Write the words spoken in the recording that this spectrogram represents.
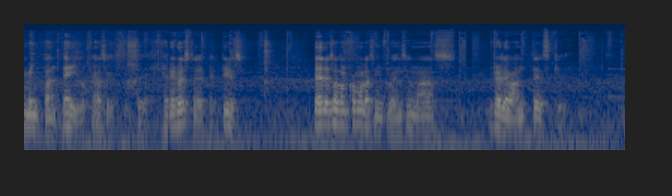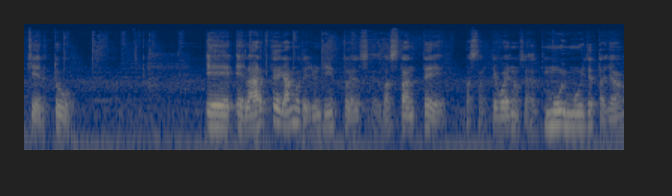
Main Tantei, lo que hace, este género este de detectives. Pero esas son como las influencias más relevantes que, que él tuvo. Eh, el arte, digamos, de Junji Ito es, es, bastante, bastante bueno, o sea, es muy, muy detallado.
